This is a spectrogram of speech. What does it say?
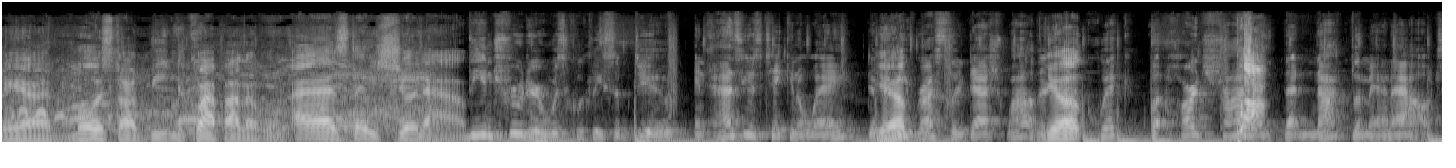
Yeah, boys start beating the crap out of him, as they should have. The intruder was quickly subdued, and as he was taken away, WWE Yep. wrestler Dash Wilder Yep. quick but hard shot that knocked the man out.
